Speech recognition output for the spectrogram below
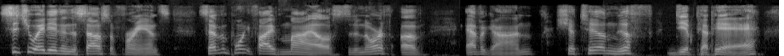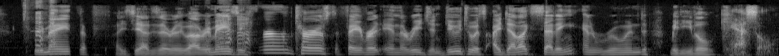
Situated in the south of France, 7.5 miles to the north of Avignon, Châteauneuf de Papier remains you see how to say it really well. Remains a firm tourist favorite in the region due to its idyllic setting and ruined medieval castle.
